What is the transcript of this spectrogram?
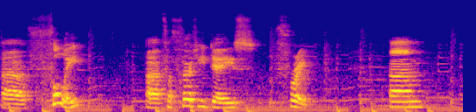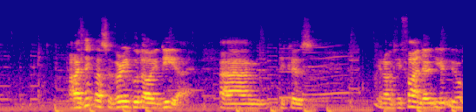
uh, fully uh, for 30 days free. Um, I think that's a very good idea um, because you know if you find out you, you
